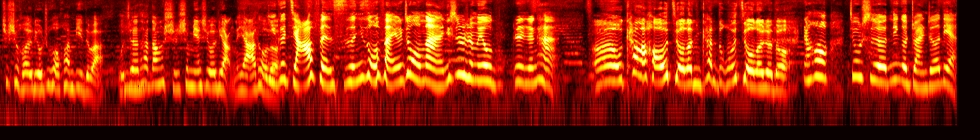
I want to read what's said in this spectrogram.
就是和刘珠和浣碧对吧？我记得他当时身边是有两个丫头的。你个假粉丝，你怎么反应这么慢？你是不是没有认真看？啊，我看了好久了，你看多久了？这都然后就是那个转折点，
